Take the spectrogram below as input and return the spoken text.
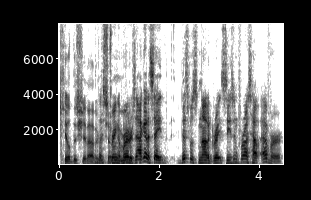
killed the shit out of a each string other. of murders. Now, I got to say, this was not a great season for us. However,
